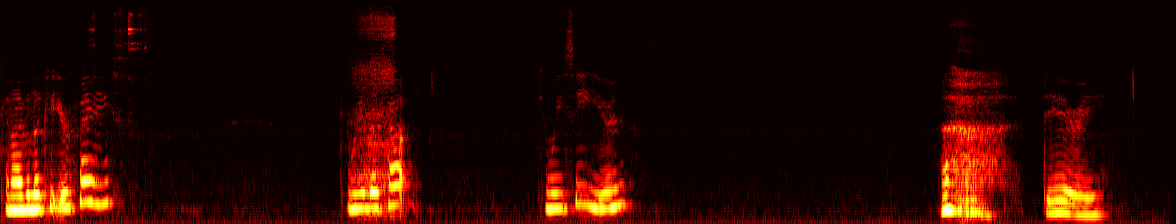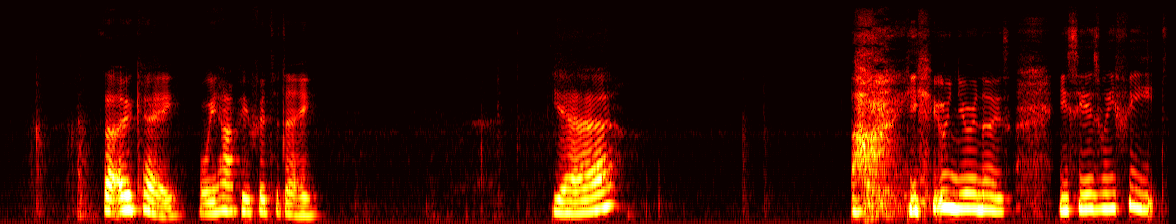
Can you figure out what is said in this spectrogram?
Can I have a look at your face? Can we look up? Can we see you? Ah, dearie. Is that okay? Are we happy for today? Yeah? Oh, you and your nose. You see his wee feet?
